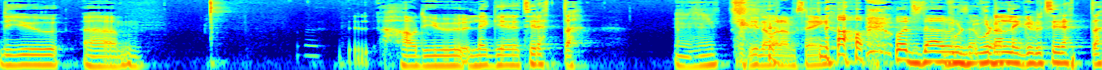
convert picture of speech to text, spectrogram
do you um, how do you legge til rette? You know what I'm saying? Oh, what's that? What is that Hvordan legger du til rette?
